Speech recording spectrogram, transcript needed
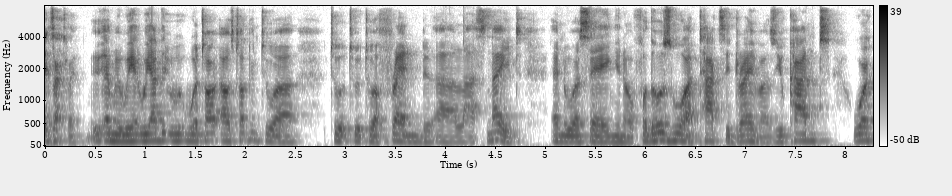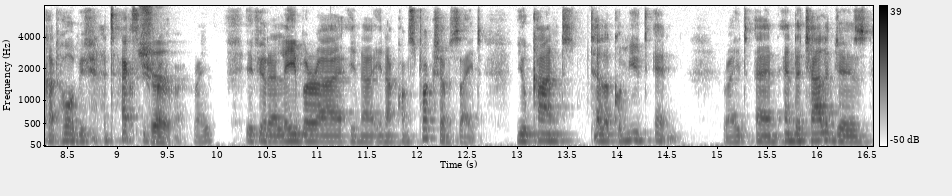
exactly i mean we, we had we were talk, i was talking to a to, to, to a friend uh, last night and we were saying you know for those who are taxi drivers you can't work at home if you're a taxi sure. driver right if you're a laborer in a in a construction site you can't telecommute in right? And and the challenge is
